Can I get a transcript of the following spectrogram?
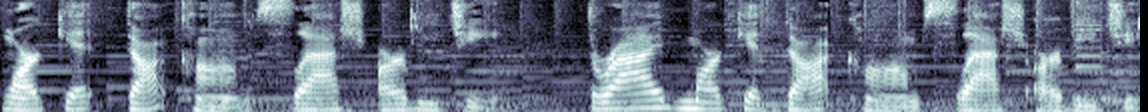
market.com slash RBG. Thrivemarket.com slash RBG.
